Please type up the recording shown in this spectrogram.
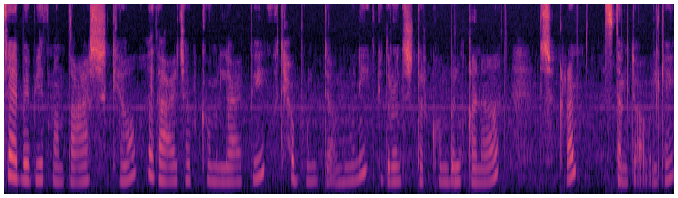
جايبة بيه 18 كيل إذا عجبكم اللعبي وتحبون تدعموني تقدرون تشتركون بالقناة. شكرا. استمتعوا بالجيم.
